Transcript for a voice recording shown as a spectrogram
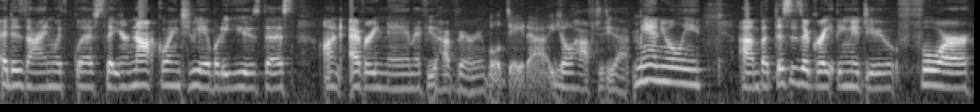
a design with glyphs that you're not going to be able to use this on every name if you have variable data. You'll have to do that manually, um, but this is a great thing to do for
